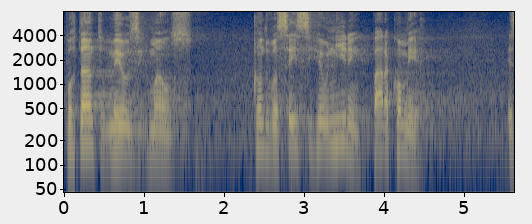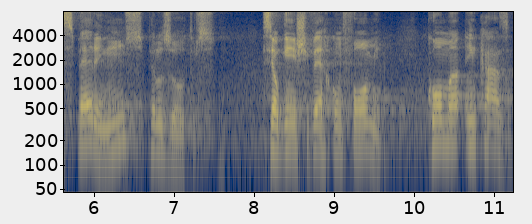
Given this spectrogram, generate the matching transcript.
Portanto, meus irmãos, quando vocês se reunirem para comer, esperem uns pelos outros. Se alguém estiver com fome, coma em casa,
